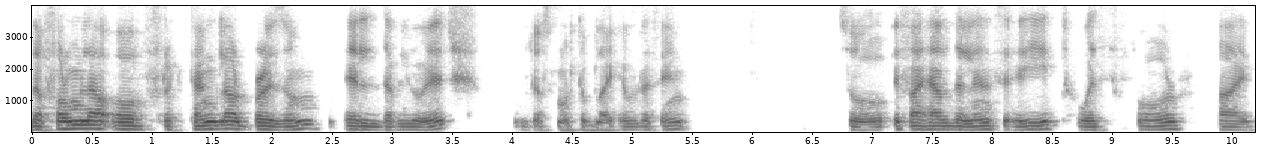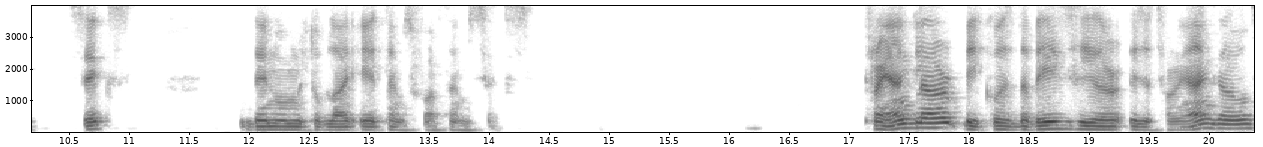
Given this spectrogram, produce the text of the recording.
The formula of rectangular prism LWH, just multiply everything. So if I have the length 8 with 4, 5, 6, then we multiply 8 times 4 times 6. Triangular, because the base here is a triangle,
